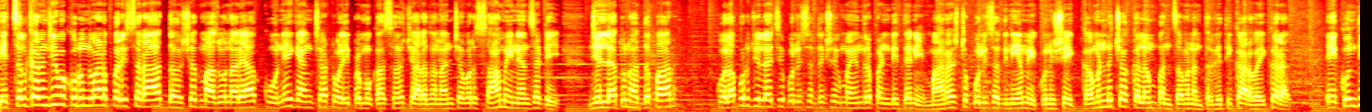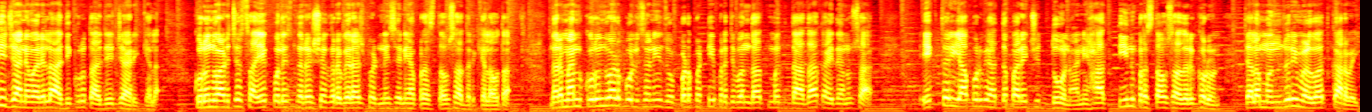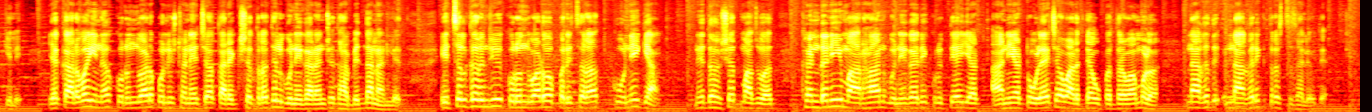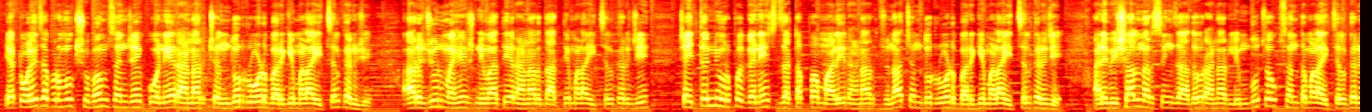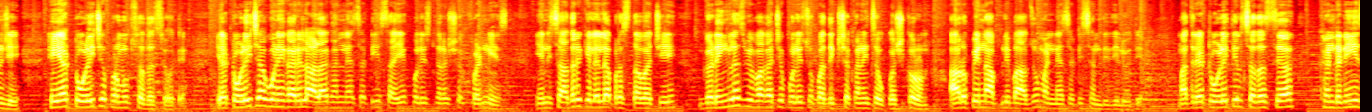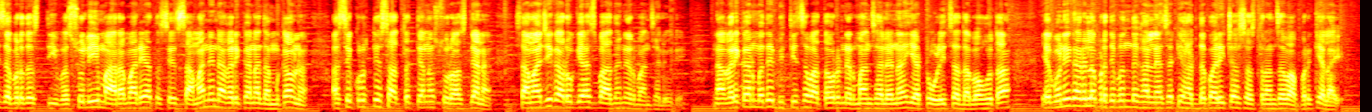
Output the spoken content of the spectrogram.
इचलकरंजी व कुरुंदवाड परिसरात दहशत माजवणाऱ्या कोने गँगच्या टोळी प्रमुखासह चार जणांच्यावर सहा महिन्यांसाठी जिल्ह्यातून हद्दपार. कोल्हापूर जिल्ह्याचे पोलीस अधीक्षक महेंद्र पंडित यांनी महाराष्ट्र पोलीस अधिनियम एकोणीसशे एकावन्नच्या कलम पंचावन्न अंतर्गत ही कारवाई करत एकोणतीस जानेवारीला अधिकृत आदेश जारी केला. कुरुंदवाडचे सहाय्यक पोलीस निरीक्षक रविराज फडणीस यांनी हा प्रस्ताव सादर केला होता. दरम्यान कुरुंदवाड पोलिसांनी झोपडपट्टी प्रतिबंधात्मक दादा कायद्यानुसार एकतर यापूर्वी हद्दपारीची दोन आणि हा तीन प्रस्ताव सादर करून त्याला मंजुरी मिळवत कारवाई केली. या कारवाईनं कुरुंदवाड पोलीस ठाण्याच्या कार्यक्षेत्रातील गुन्हेगारांचे धाबेत आणलेत. इचलकरंजी कुरुंदवाड व परिसरात कोणे गँग ने दहशत माजवत खंडणी मारहाण गुन्हेगारी कृत्य या आणि या टोळ्याच्या वाढत्या उपद्रवामुळे नागरिक नागरिक त्रस्त झाले होते. या टोळीचा प्रमुख शुभम संजय कोणे राहणार चंदूर रोड बर्गेमळा इचलकरंजी. अर्जुन महेश निवाते राहणार दातेमळा इचलकरंजी. चैतन्य उर्फ गणेश जटाप्पा माळी राहणार जुना चंदूर रोड बर्गेमाळा इचलकरंजी आणि विशाल नरसिंग जाधव राहणार लिंबू चौक संतमाळा इचलकरंजी हे या टोळीचे प्रमुख सदस्य होते. या टोळीच्या गुन्हेगारीला आळा घालण्यासाठी सहाय्यक पोलीस निरीक्षक फडणीस यांनी सादर केलेल्या प्रस्तावाची गडिंग्लज विभागाचे पोलीस उपाधीक्षकांनी चौकशी करून आरोपींना आपली बाजू मांडण्यासाठी संधी दिली होती. मात्र या टोळीतील सदस्य खंडणी जबरदस्ती वसुली मारामाऱ्या तसेच सामान्य नागरिकांना धमकावणं असे कृत्य सातत्यानं सुरू असल्यानं सामाजिक आरोग्यास बाधा निर्माण झाली होती. नागरिकांमध्ये भीतीचं वातावरण निर्माण झाल्यानं या टोळी टोळीचा दबाव होता. या गुन्हेगाराला प्रतिबंध घालण्यासाठी हद्दपारीच्या शस्त्रांचा वापर केला आहे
